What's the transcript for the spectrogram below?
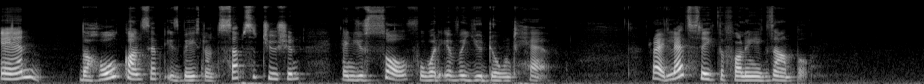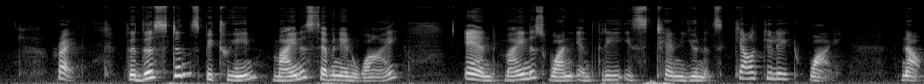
And the whole concept is based on substitution and you solve for whatever you don't have. Right, let's take the following example. Right, the distance between minus 7 and y and minus 1 and 3 is 10 units. Calculate y. Now,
